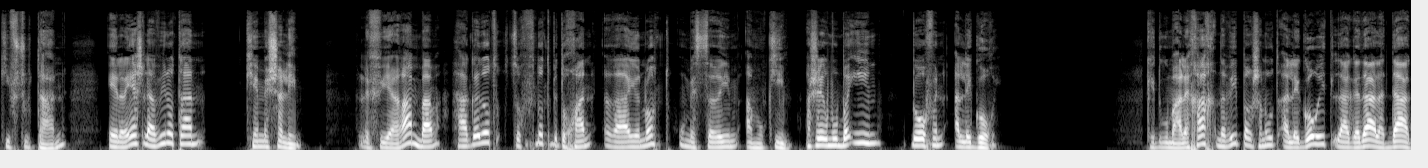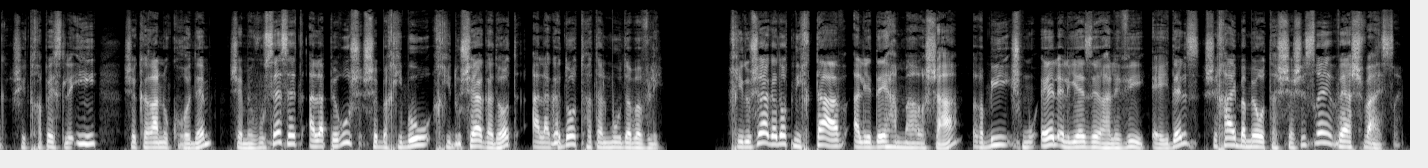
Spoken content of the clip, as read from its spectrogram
כפשוטן, אלא יש להבין אותן כמשלים. לפי הרמב"ם, האגדות צופנות בתוכן רעיונות ומסרים עמוקים, אשר מובעים באופן אלגורי. כדוגמה לכך, נביא פרשנות אלגורית להגדה על הדג שהתחפש לאי, שקראנו קודם, שמבוססת על הפירוש שבחיבור חידושי אגדות על אגדות התלמוד הבבלי. חידושי אגדות נכתב על ידי המהרש"א, רבי שמואל אליעזר הלוי איידלס, שחי במאות ה-16 וה-17.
